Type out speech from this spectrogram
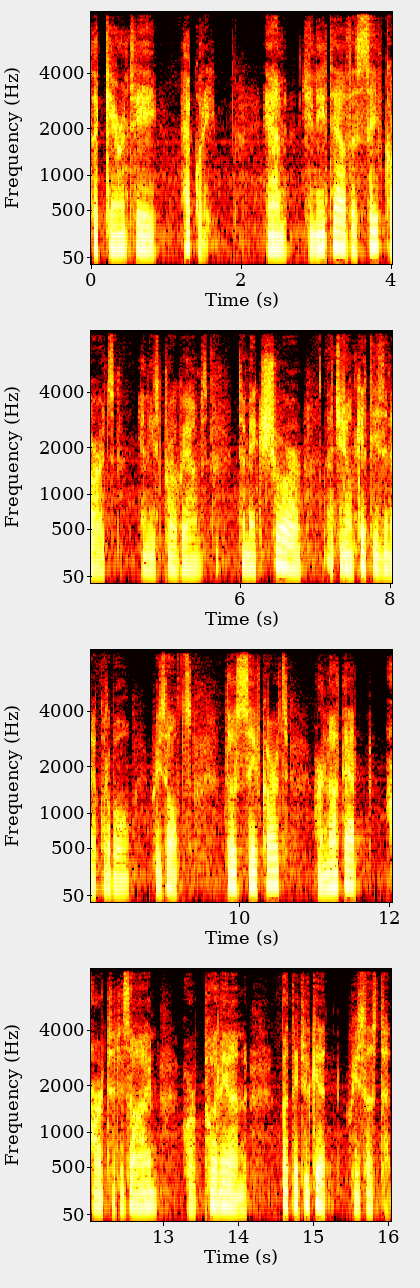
that guarantee equity. And you need to have the safeguards in these programs to make sure that you don't get these inequitable results. Those safeguards are not that hard to design or put in, but they do get resisted.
